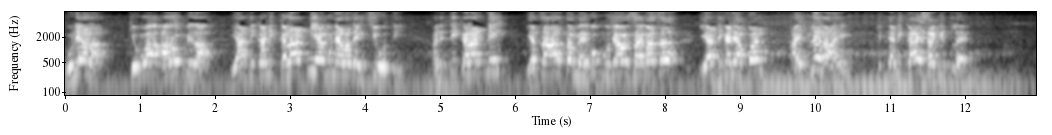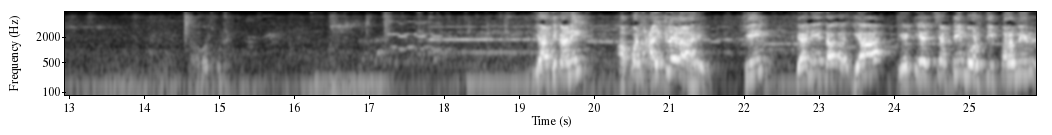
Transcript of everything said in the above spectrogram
गुन्ह्याला किंवा आरोपीला या ठिकाणी कलाटणी या गुन्ह्याला द्यायची होती. आणि ती कलाटणी याचा अर्थ मेहबूब मुजावर साहेबाचं या ठिकाणी आपण ऐकलेलं आहे. की त्यांनी काय सांगितलंय? आवाज कुठे? या ठिकाणी आपण ऐकलेलं आहे की त्यांनी द- या एटीएसच्या टीमवरती परमवीर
